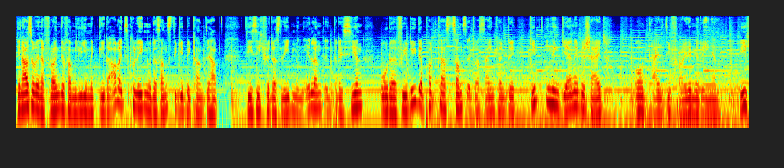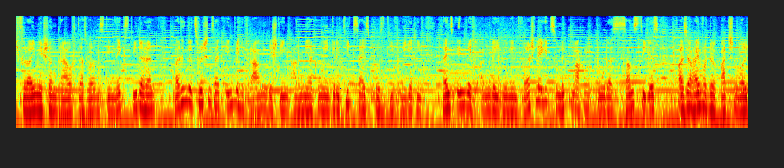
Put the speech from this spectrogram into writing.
Genauso, wenn ihr Freunde, Familienmitglieder, Arbeitskollegen oder sonstige Bekannte habt, die sich für das Leben in Irland interessieren oder für die der Podcast sonst etwas sein könnte, gebt ihnen gerne Bescheid und teilt die Freude mit ihnen. Ich freue mich schon drauf, dass wir uns demnächst wiederhören. Falls in der Zwischenzeit irgendwelche Fragen bestehen, Anmerkungen, Kritik, sei es positiv, negativ, seien es irgendwelche Anregungen, Vorschläge zum Mitmachen oder sonstiges, falls ihr auch einfach nur quatschen wollt,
